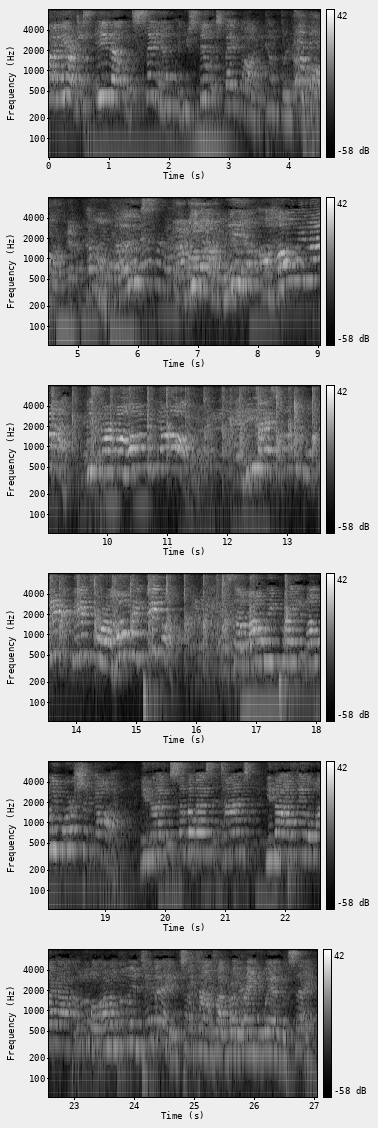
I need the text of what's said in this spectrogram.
some of you are just eat up with sin and you still expect God to come through for Come you. on. Come on, folks. Come We gotta live a holy life. We serve a holy God. And He has wonderful benefits for a holy people. And so while we pray, while we worship God, you know, some of us at times, you know, I feel like I, a little, I'm a little intimidated sometimes, like Brother Randy Webb would say.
